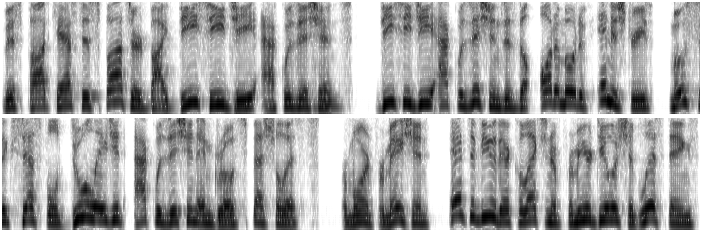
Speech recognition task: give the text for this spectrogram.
This podcast is sponsored by DCG Acquisitions. DCG Acquisitions is the automotive industry's most successful dual agent acquisition and growth specialists. For more information and to view their collection of premier dealership listings,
